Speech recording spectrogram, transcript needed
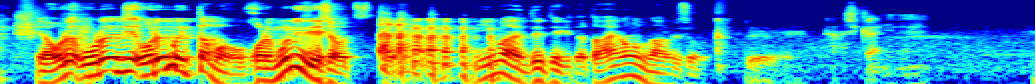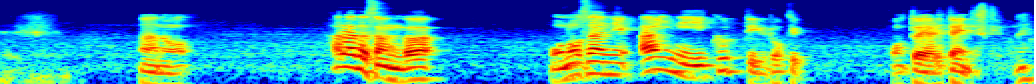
「いや俺俺じ俺も言ったもん。これ無理でしょ」っつって「今出てきたら大変なことになるでしょ」っつって。確かにね。あの、原田さんが小野さんに会いに行くっていうロケ、本当はやりたいんですけどね。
